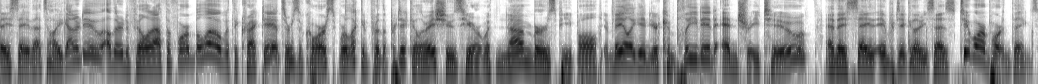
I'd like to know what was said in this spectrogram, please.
they say that's all you got to do, other than to fill out the form below with the correct answers, of course. We're looking for the particular issues here with numbers, people. You're mailing in your completed entry to, and they say in particular, he says, two more important things.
